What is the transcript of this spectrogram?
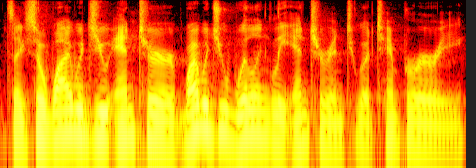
It's like, so why would you enter? Why would you willingly enter into a temporary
